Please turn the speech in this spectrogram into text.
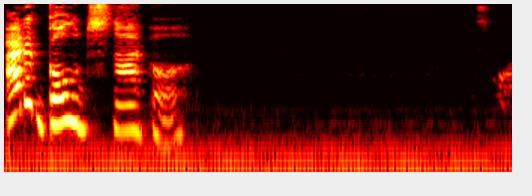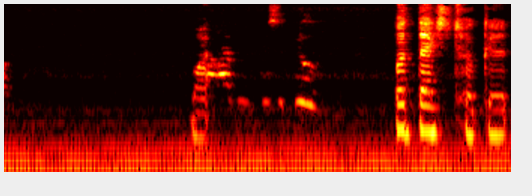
I had a gold sniper. What? But they took it.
